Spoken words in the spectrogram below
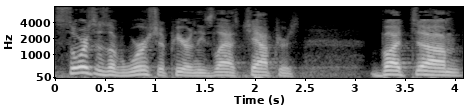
sources of worship here in these last chapters. But um,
